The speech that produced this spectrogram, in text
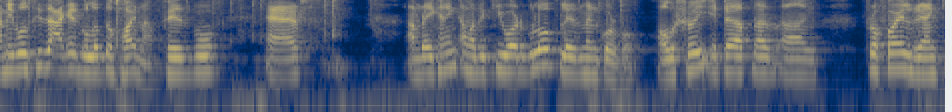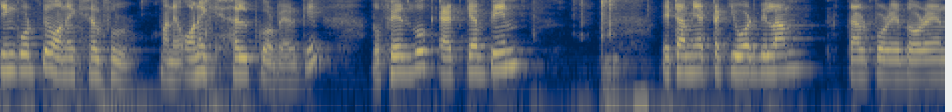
আমি বলছি যে আগেরগুলো তো হয় না। ফেসবুক অ্যাডস আমরা এখানে আমাদের কিওয়ার্ডগুলো প্লেসমেন্ট করব। অবশ্যই এটা আপনার প্রোফাইল র্যাঙ্কিং করতে অনেক হেল্পফুল মানে অনেক হেল্প করবে আর কি। তো ফেসবুক অ্যাড ক্যাম্পেইন এটা আমি একটা কিওয়ার্ড দিলাম। তারপরে ধরেন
